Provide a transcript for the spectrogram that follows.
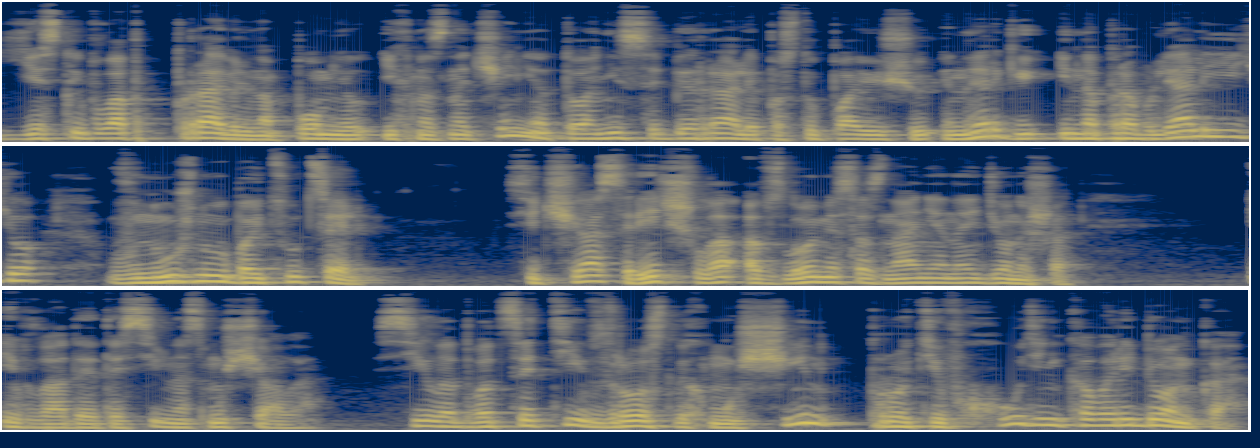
если Влад правильно помнил их назначение, то они собирали поступающую энергию и направляли ее в нужную бойцу цель. Сейчас речь шла о взломе сознания найденыша. И Влада это сильно смущало. Сила 20 взрослых мужчин против худенького ребенка.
